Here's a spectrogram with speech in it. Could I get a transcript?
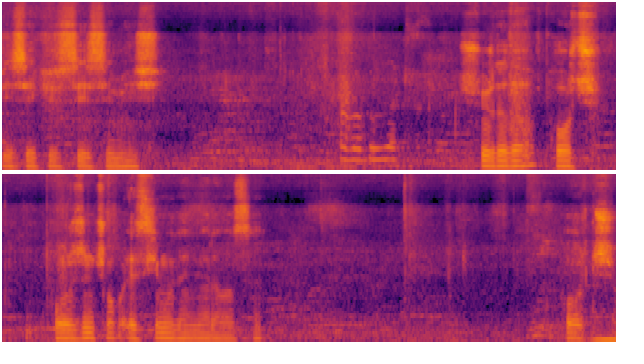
1800 cc'miş. Şurada da Porsche. Porsche'un çok eski model bir arabası. Porsche.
